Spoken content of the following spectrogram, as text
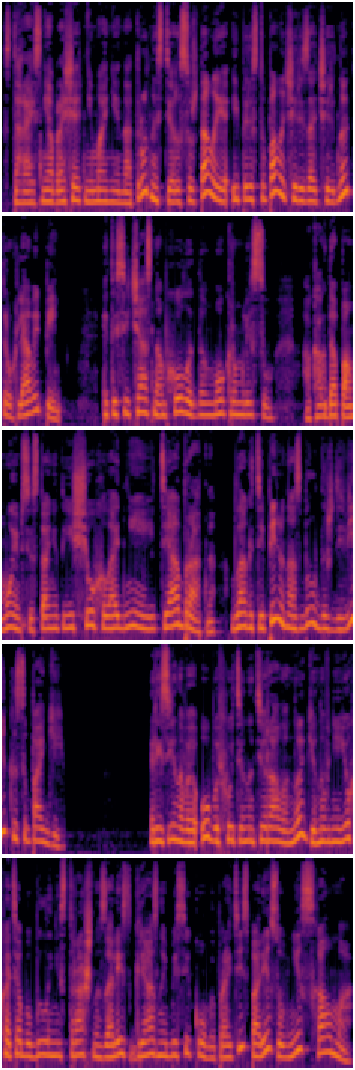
Стараясь не обращать внимания на трудности, рассуждала я и переступала через очередной трухлявый пень. Это сейчас нам холодно в мокром лесу, а когда помоемся, станет еще холоднее идти обратно. Благо теперь у нас был дождевик и сапоги. Резиновая обувь хоть и натирала ноги, но в нее хотя бы было не страшно залезть грязной босиком и пройтись по лесу вниз с холма.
